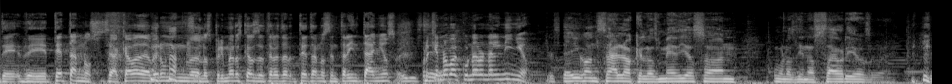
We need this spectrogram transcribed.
de- de tétanos. Se acaba de haber uno de los primeros casos de tétanos en 30 años porque no vacunaron al niño. Dice ahí Gonzalo que los medios son como los dinosaurios, güey.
